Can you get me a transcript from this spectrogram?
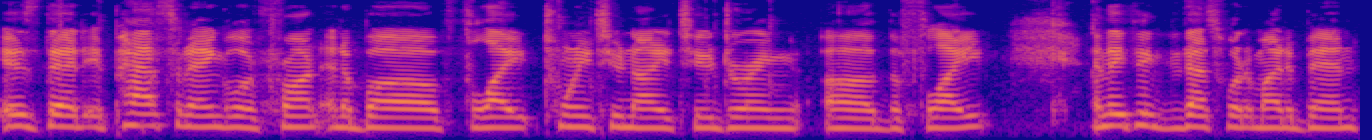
is that it passed an angle in front and above flight 2292 during uh, the flight, and they think that that's what it might have been.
